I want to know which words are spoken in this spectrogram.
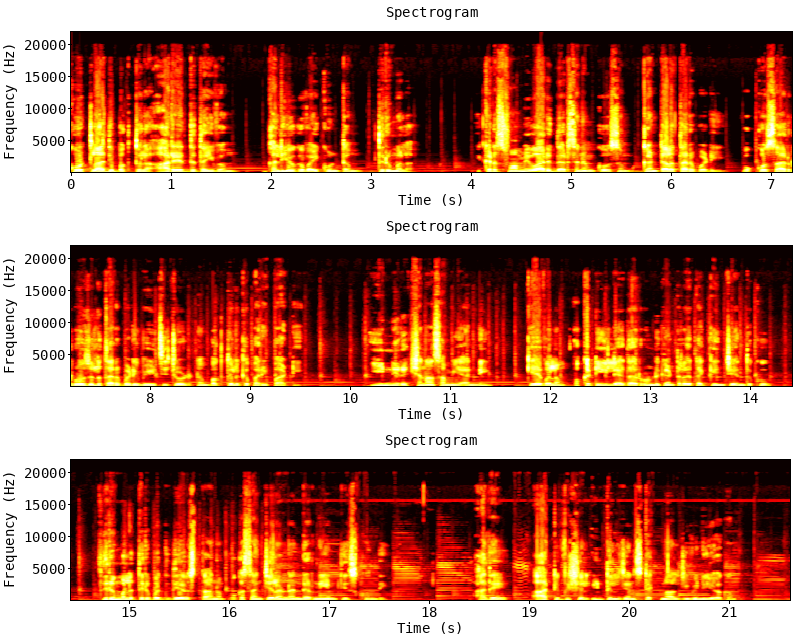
కోట్లాది భక్తుల ఆరాధ్య దైవం కలియుగ వైకుంఠం తిరుమల. ఇక్కడ స్వామివారి దర్శనం కోసం గంటల తరబడి ఒక్కోసారి రోజుల తరబడి వేచి చూడటం భక్తులకు పరిపాటి. ఈ నిరీక్షణ సమయాన్ని కేవలం ఒకటి లేదా రెండు గంటలకు తగ్గించేందుకు తిరుమల తిరుపతి దేవస్థానం ఒక సంచలన నిర్ణయం తీసుకుంది. అదే ఆర్టిఫిషియల్ ఇంటెలిజెన్స్ టెక్నాలజీ వినియోగం.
